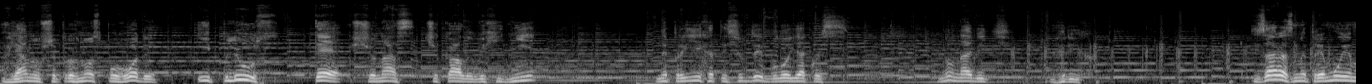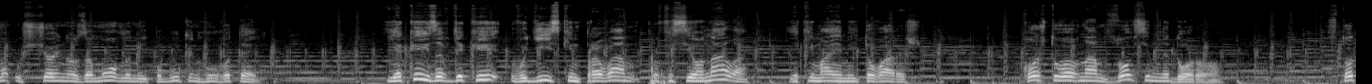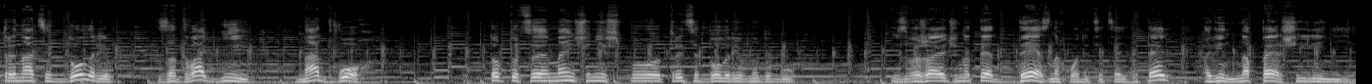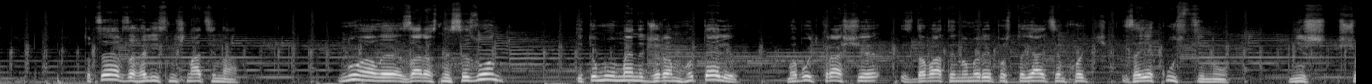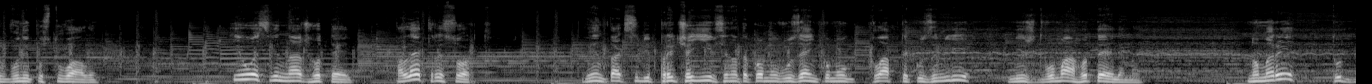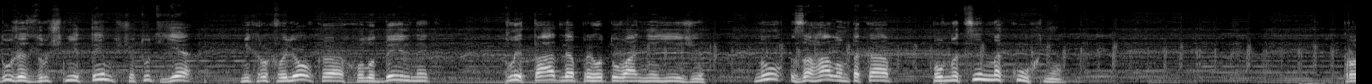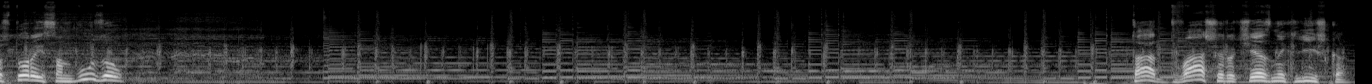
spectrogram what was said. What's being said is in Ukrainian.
глянувши прогноз погоди, і плюс те, що нас чекали вихідні, не приїхати сюди було якось, ну навіть гріх. І зараз ми прямуємо у щойно замовлений по букінгу готель, який завдяки водійським правам професіонала, які має мій товариш, коштував нам зовсім недорого. 113 доларів за два дні на двох. Тобто це менше, ніж по 30 доларів на добу. І зважаючи на те, де знаходиться цей готель, а він на першій лінії, то це взагалі смішна ціна. Ну, але зараз не сезон, і тому менеджерам готелів, мабуть, краще здавати номери постояльцям хоч за якусь ціну, ніж щоб вони пустували. І ось він наш готель Палет Ресорт. Він так собі причаївся на такому вузенькому клаптику землі між двома готелями. Номери тут дуже зручні тим, що тут є мікрохвильовка, холодильник, плита для приготування їжі. Ну, загалом така повноцінна кухня. Просторий санвузол. Та два широчезних ліжка.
